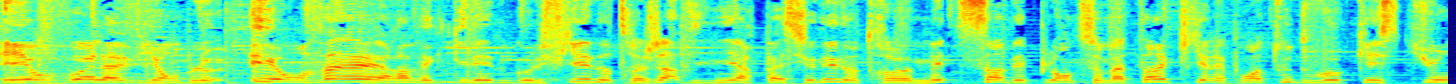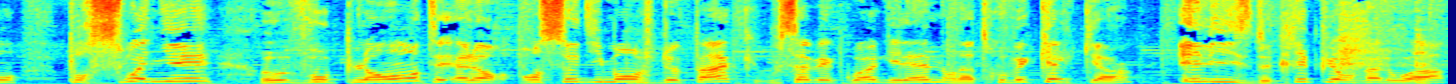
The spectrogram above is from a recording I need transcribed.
Et on voit la vie en bleu et en vert avec Guylaine Golfier, notre jardinière passionnée, notre médecin des plantes ce matin qui répond à toutes vos questions pour soigner euh, vos plantes. Et alors, en ce dimanche de Pâques, vous savez quoi, Guylaine? On a trouvé quelqu'un, Élise de Crépy-en-Valois,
